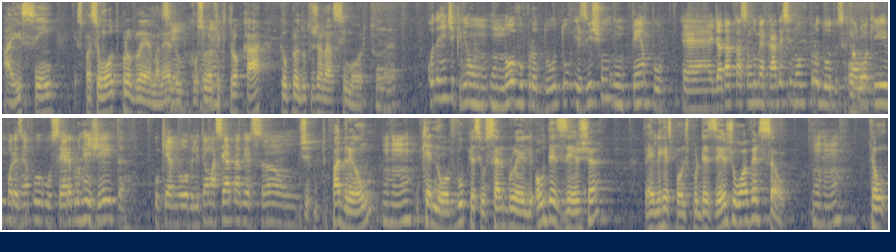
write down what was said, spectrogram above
Aí sim, isso pode ser um outro problema, né? Sim. Do consumidor uhum. ter que trocar porque o produto já nasce morto, né? Quando a gente cria um, um novo produto, existe um, um tempo é, de adaptação do mercado a esse novo produto. Você uhum. falou que, por exemplo, o cérebro rejeita o que é novo, ele tem uma certa aversão. De, padrão, uhum. que é novo, porque assim, o cérebro ele ou deseja, né, ele responde por desejo ou aversão. Uhum. Então,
